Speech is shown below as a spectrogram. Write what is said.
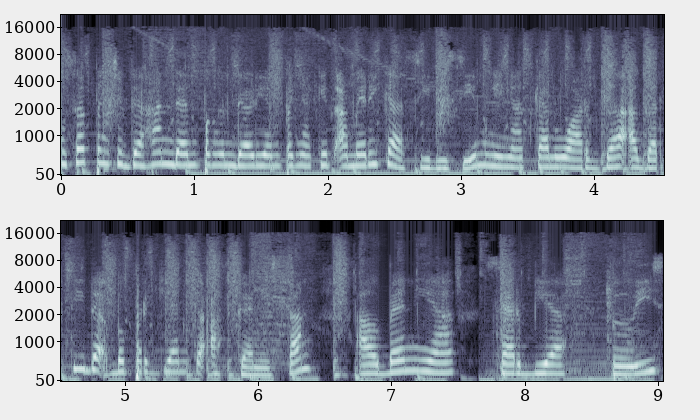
Pusat Pencegahan dan Pengendalian Penyakit Amerika CDC mengingatkan warga agar tidak bepergian ke Afghanistan, Albania, Serbia, Belize,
